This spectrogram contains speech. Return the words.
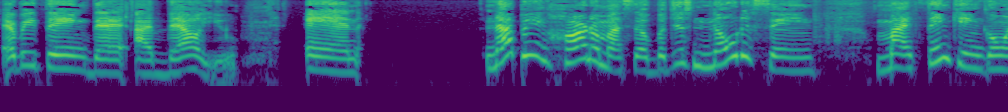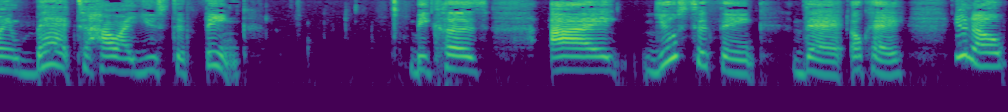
everything that I value. And not being hard on myself, but just noticing my thinking going back to how I used to think. Because I used to think that, okay, you know,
